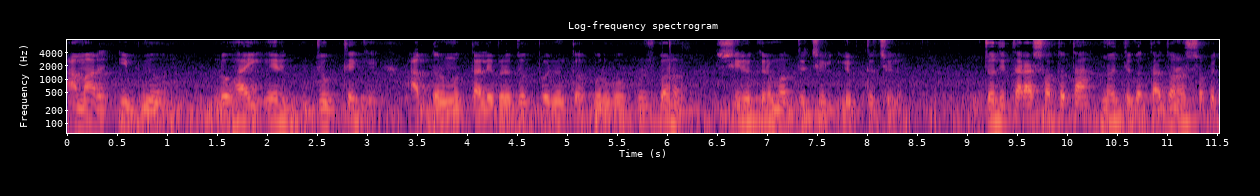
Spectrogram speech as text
আমার ইবনু লুহাই এর যুগ থেকে আব্দুল মুত্তালিবের যুগ পর্যন্ত পূর্বপুরুষগণ শিরকের মধ্যে লিপ্ত ছিল। যদি তারা সততা, নৈতিকতা জনসেবক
